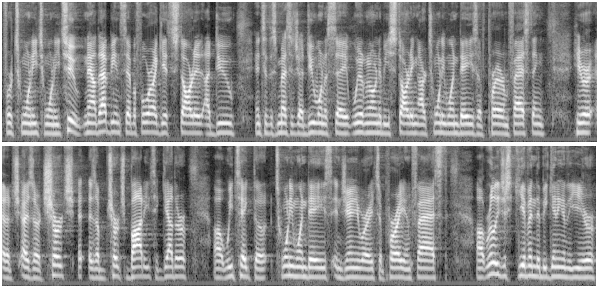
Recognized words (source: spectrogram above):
for 2022. Now, that being said, before I get started, I do, into this message, I do want to say we're going to be starting our 21 days of prayer and fasting here at a, as a church, as a church body together. Uh, we take the 21 days in January to pray and fast, uh, really just giving the beginning of the year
